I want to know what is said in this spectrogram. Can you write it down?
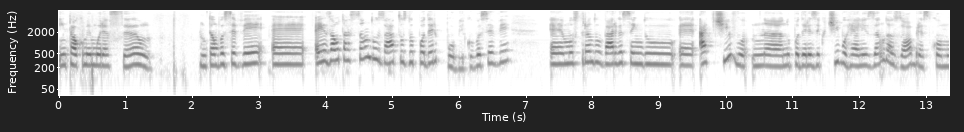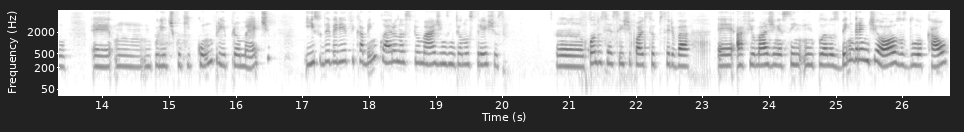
em tal comemoração. Então, você vê é, a exaltação dos atos do poder público, você vê é, mostrando Vargas sendo é, ativo na, no poder executivo, realizando as obras como é, um, um, político que cumpre e promete, E isso deveria ficar bem claro nas filmagens, então nos trechos. Quando se assiste, pode-se observar é, a filmagem assim em planos bem grandiosos do local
